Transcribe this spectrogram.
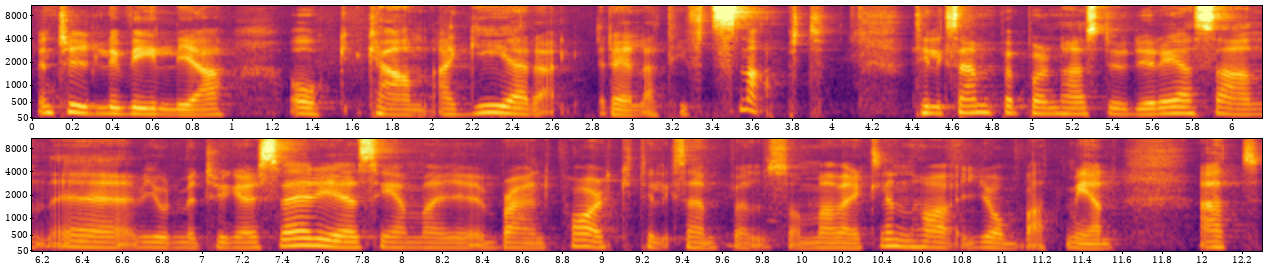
en tydlig vilja och kan agera relativt snabbt. Till exempel på den här studieresan eh, vi gjorde med Tryggare Sverige ser man ju Bryant Park till exempel som man verkligen har jobbat med. Att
